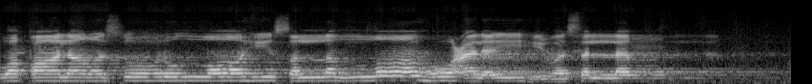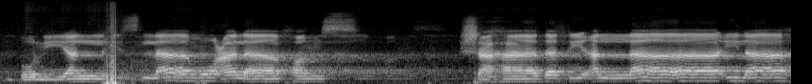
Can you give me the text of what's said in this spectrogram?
وقال رسول الله صلى الله عليه وسلم بني الاسلام على خمس شهاده ان لا اله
